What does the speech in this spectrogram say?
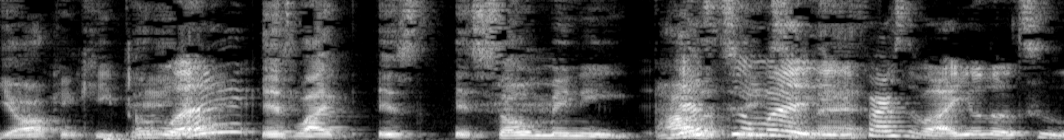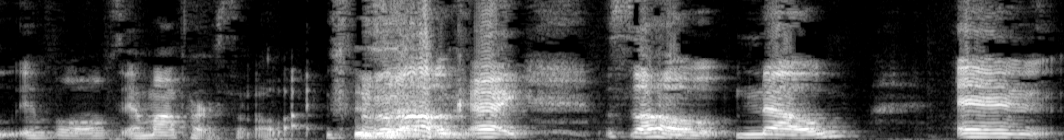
y'all can keep paying. What? It's like it's it's so many politics. That's too much. that. First of all, you're a little too involved in my personal life. Exactly. okay. So, no. And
